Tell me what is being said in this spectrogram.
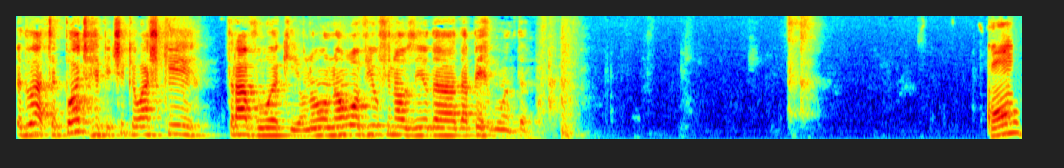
Eduardo, você pode repetir que eu acho que travou aqui. Eu não, não ouvi o finalzinho da, da pergunta. Como,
